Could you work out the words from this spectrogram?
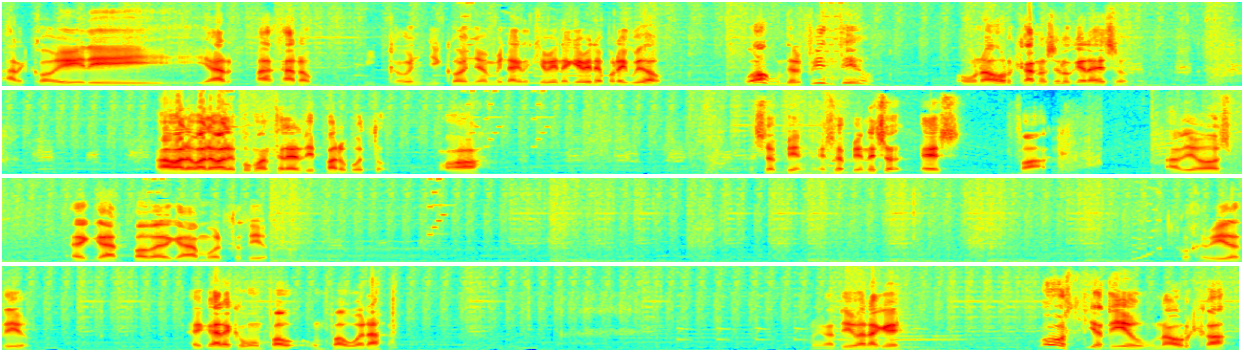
Arcoír y, y ar, pájaro y, co- y coño vinagre. ¿Qué viene? ¿Qué viene? Por ahí, cuidado. ¡Wow! Un delfín, tío. O una orca, no sé lo que era eso. Ah, vale, vale, vale. Puedo mantener el disparo puesto. Eso es bien, eso es bien. Eso es... Fuck. Adiós. Edgar, pobre Edgar, ha muerto, tío. Coge vida, tío. Edgar es como un, power up. Venga, tío, ¿ahora qué? ¡Hostia, tío! Una horca.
